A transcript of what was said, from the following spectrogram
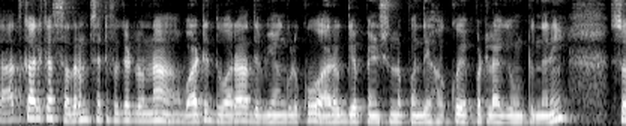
తాత్కాలిక సదరం సర్టిఫికెట్లు ఉన్న వాటి ద్వారా దివ్యాంగులకు ఆరోగ్య పెన్షన్లు పొందే హక్కు ఎప్పటిలాగే ఉంటుందని సో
